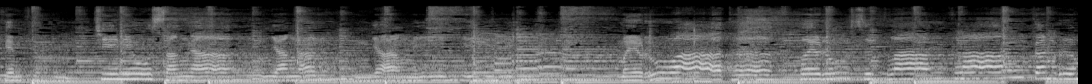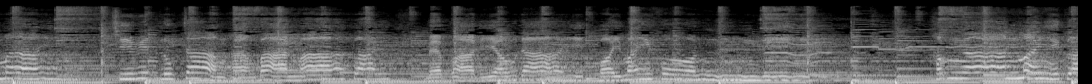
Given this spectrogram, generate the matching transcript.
เข้มเข้มชี้นิ้วสั่งงานอย่างนั้นอย่างนี้ ไม่รู้ว่าเธอเคยรู้สึกคล้ายคล้ายกันหรือไม่ ชีวิตลูกจ้างห่างบ้านมาไกล แบบว่าเดียวได้บ่อยไหมคนดีทำงานไม่ไกล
